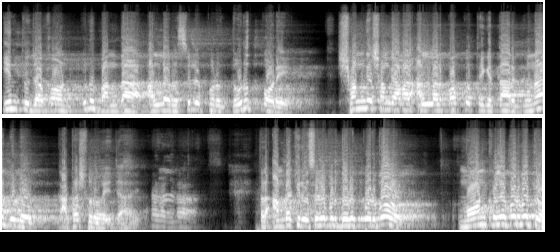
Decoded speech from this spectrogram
কিন্তু যখন কোনো বান্দা আল্লাহ রসুলের উপর দরুদ পড়ে, সঙ্গে সঙ্গে আমার আল্লাহর পক্ষ থেকে তার গুণাগুলো কাটা শুরু হয়ে যায়। তাহলে আমরা কি রসুলের উপর দরুদ পড়ব? মন খুলে পড়ব তো?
